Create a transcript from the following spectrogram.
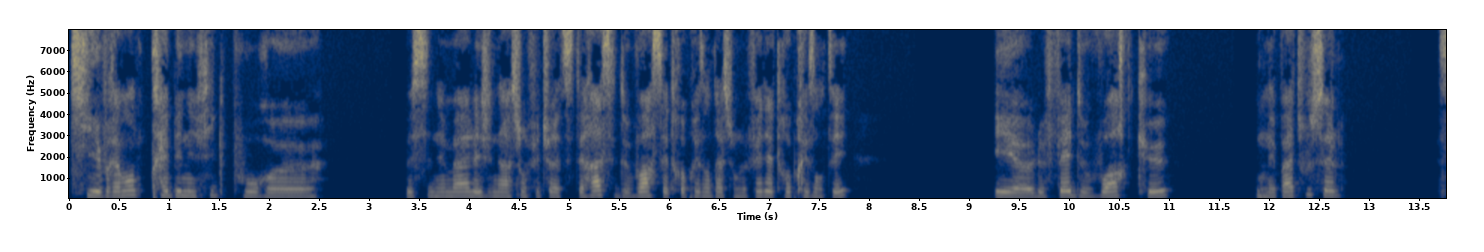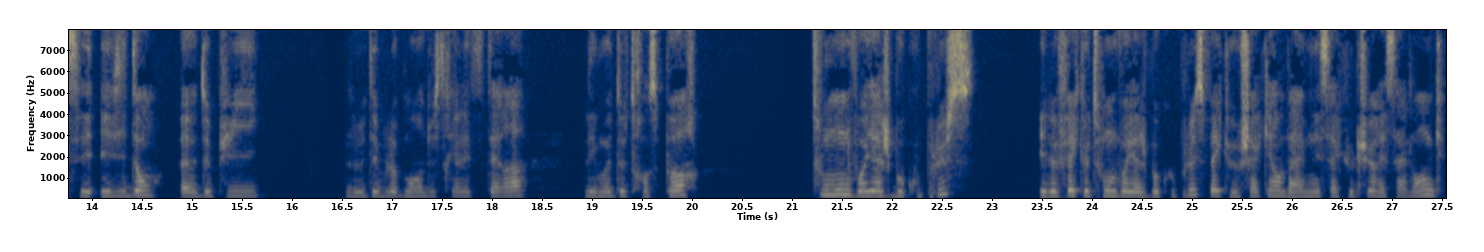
qui est vraiment très bénéfique pour le cinéma, les générations futures, etc. C'est de voir cette représentation, le fait d'être représenté et euh, le fait de voir que on n'est pas tout seul. C'est évident euh, depuis le développement industriel, etc. Les modes de transport, tout le monde voyage beaucoup plus. Et le fait que tout le monde voyage beaucoup plus fait que chacun va amener sa culture et sa langue.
